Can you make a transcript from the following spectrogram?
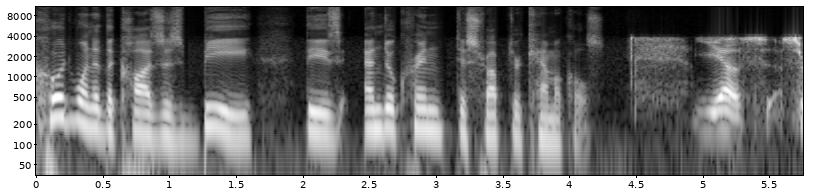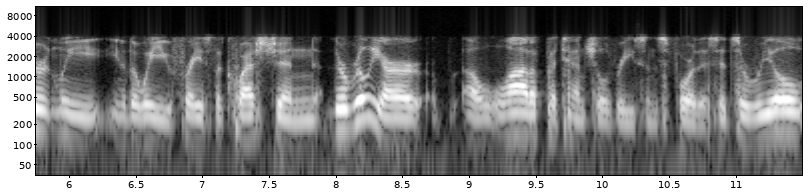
could one of the causes be these endocrine disruptor chemicals? Yes, certainly, you know, the way you phrase the question, there really are a lot of potential reasons for this. It's a real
